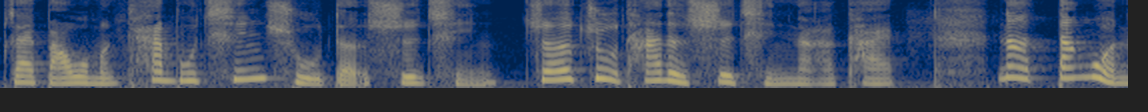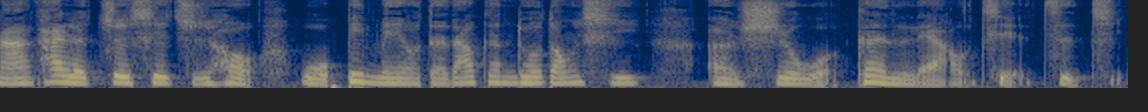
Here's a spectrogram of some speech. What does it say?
再把我们看不清楚的事情遮住，它的事情拿开。那当我拿开了这些之后，我并没有得到更多东西，而是我更了解自己。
